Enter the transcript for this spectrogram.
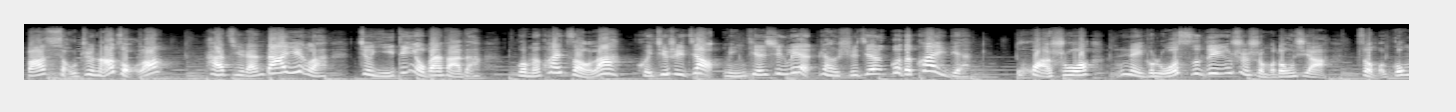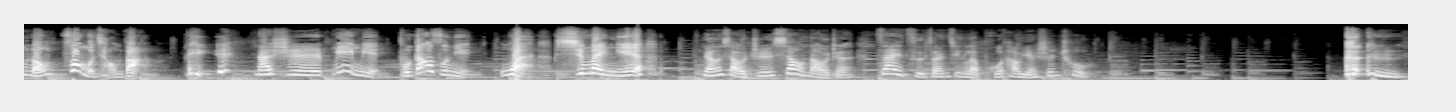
把小智拿走了？他既然答应了，就一定有办法的。我们快走啦，回去睡觉，明天训练，让时间过得快一点。话说，那个螺丝钉是什么东西啊？怎么功能这么强大？嘿，那是秘密，不告诉你。喂，星妹，你……两小只笑闹着，再次钻进了葡萄园深处。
